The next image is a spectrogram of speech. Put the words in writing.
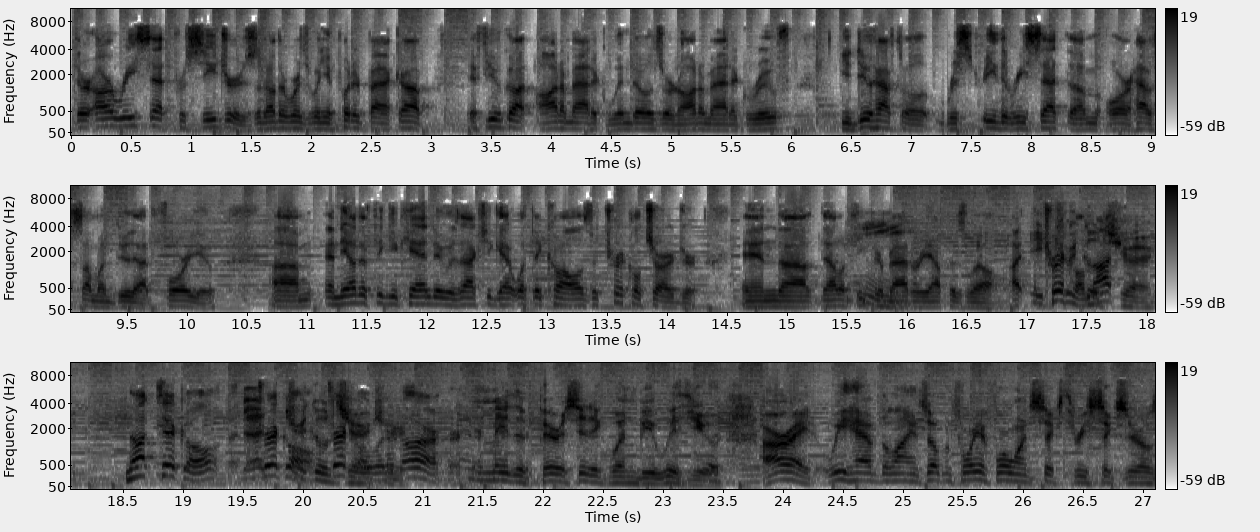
there are reset procedures. In other words, when you put it back up, if you've got automatic windows or an automatic roof, you do have to res- either reset them or have someone do that for you. Um, and the other thing you can do is actually get what they call as a trickle charger, and uh, that'll keep your battery up as well. I, A trickle, not charge. not tickle, trickle, trickle trickle, with an R. And may the parasitic one be with you. All right, we have the lines open for you 416 360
